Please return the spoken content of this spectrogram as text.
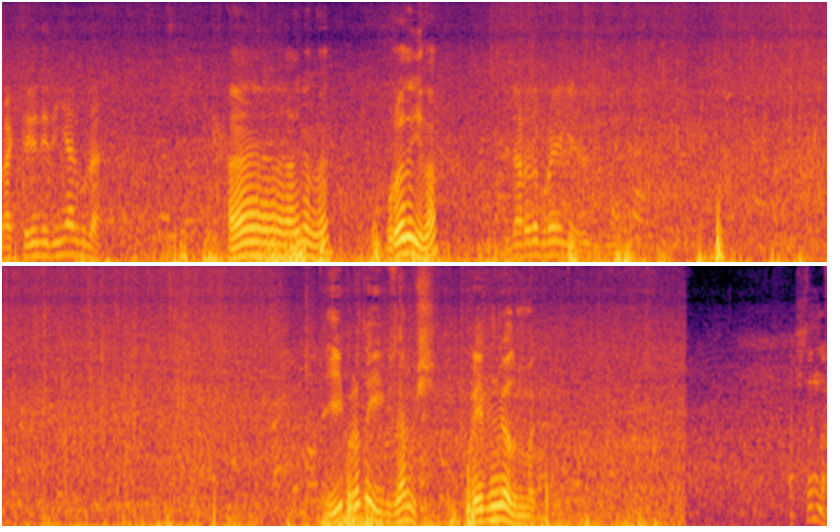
Bak senin dediğin yer bura. Ha aynen lan. Burada iyi lan. Biz arada buraya geliyoruz. İyi burada iyi güzelmiş. Burayı bilmiyordum bak. Açtın mı?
